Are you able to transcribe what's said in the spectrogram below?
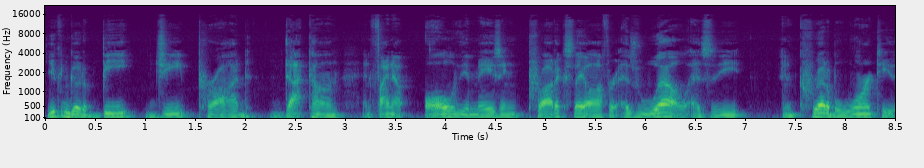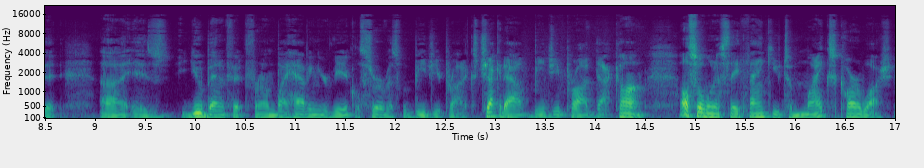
You can go to bgprod.com and find out all of the amazing products they offer, as well as the incredible warranty that uh, is you benefit from by having your vehicle serviced with BG products. Check it out, bgprod.com. Also, want to say thank you to Mike's Car Wash.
